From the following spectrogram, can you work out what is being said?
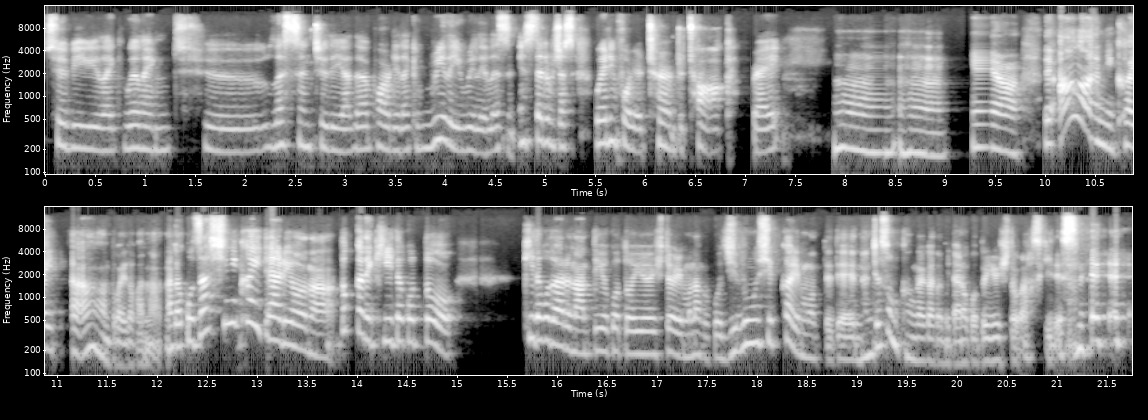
to be like willing to listen to the other party like really really listen instead of just waiting for your turn to talk right うん、うん。いや、で、アンアンに書いあ、アンアンとか言うのかななんかこう雑誌に書いてあるような、どっかで聞いたことを、 聞いたことあるなっていうことを言う人よりも、なんかこう自分をしっかり持ってて、なんじゃその考え方みたいなことを言う人が好きですね。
